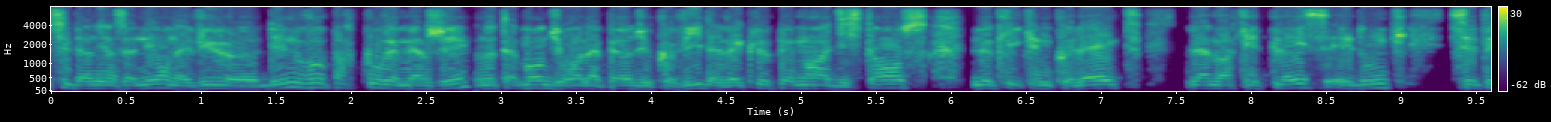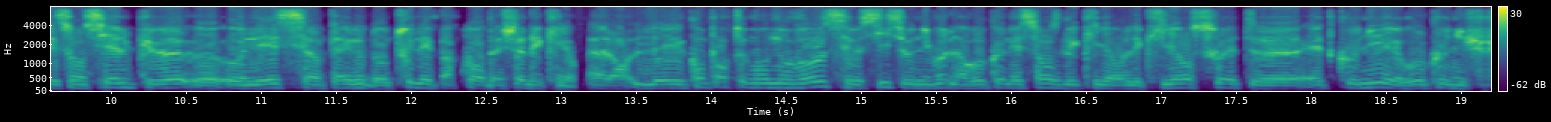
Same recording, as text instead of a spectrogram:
Ces dernières années, on a vu euh, des nouveaux parcours émerger, notamment durant la période du Covid, avec le paiement à distance, le click and collect, la marketplace, et donc c'est essentiel que euh, s'intègre dans tous les parcours d'achat des clients. Alors, les comportements nouveaux, c'est aussi au niveau de la reconnaissance des clients. Les clients souhaitent euh, être connus et reconnus.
